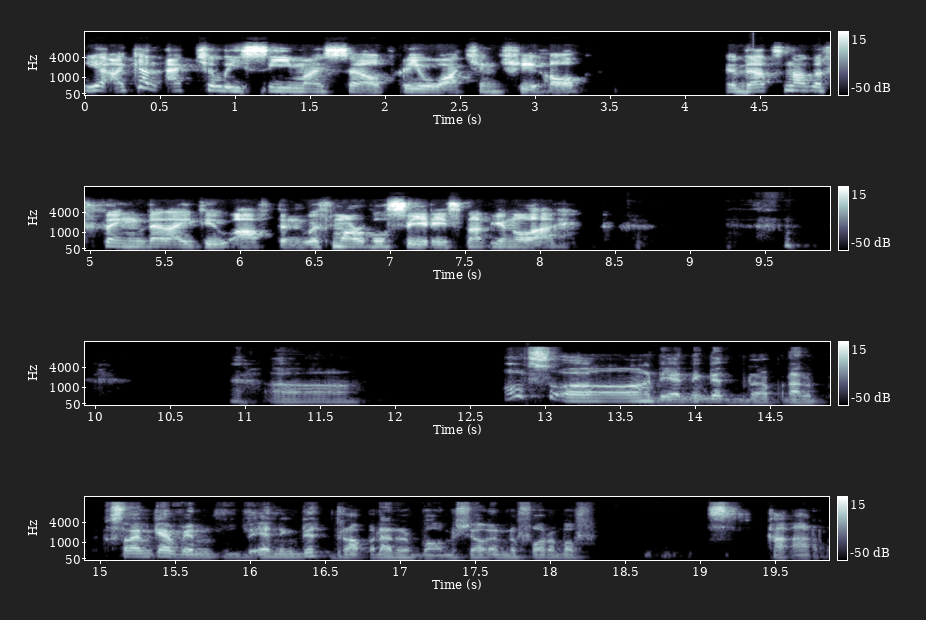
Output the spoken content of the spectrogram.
Yeah, I can actually see myself rewatching She-Hulk. That's not a thing that I do often with Marvel series. Not gonna lie. Uh, also, uh, the ending did drop another. Selain Kevin, the ending did drop another bombshell in the form of Skaar.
